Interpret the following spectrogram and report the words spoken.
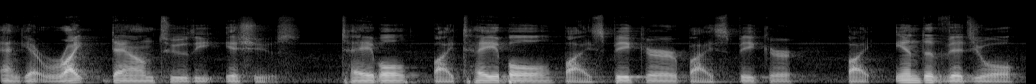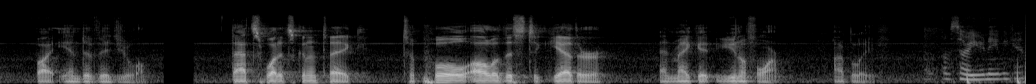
and get right down to the issues. Table by table, by speaker, by speaker, by individual, by individual. That's what it's going to take to pull all of this together and make it uniform, I believe. I'm sorry, your name again?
